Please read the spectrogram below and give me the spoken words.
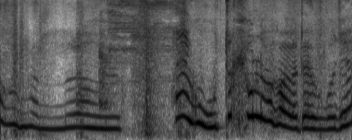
아니 이거 어떻게 올라가야 되는 거지?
